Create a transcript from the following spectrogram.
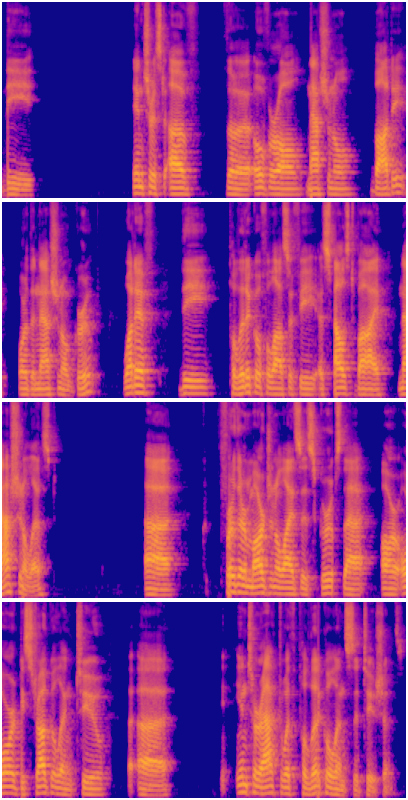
the interest of the overall national body or the national group? What if the political philosophy espoused by nationalists uh, further marginalizes groups that are already struggling to uh, interact with political institutions?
